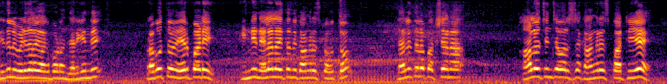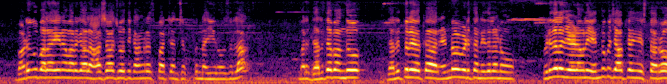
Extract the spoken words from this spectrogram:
నిధులు విడుదల కాకపోవడం జరిగింది. ప్రభుత్వం ఏర్పడి ఇన్ని నెలలు అవుతుంది కాంగ్రెస్ ప్రభుత్వం. దళితుల పక్షాన ఆలోచించవలసిన కాంగ్రెస్ పార్టీయే బడుగు బలహీన వర్గాల ఆశాజ్యోతి కాంగ్రెస్ పార్టీ అని చెప్తున్న ఈ రోజుల్లో మరి దళిత బంధు దళితుల యొక్క రెండో విడత నిధులను విడుదల చేయడంలో ఎందుకు జాప్యం చేస్తారో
